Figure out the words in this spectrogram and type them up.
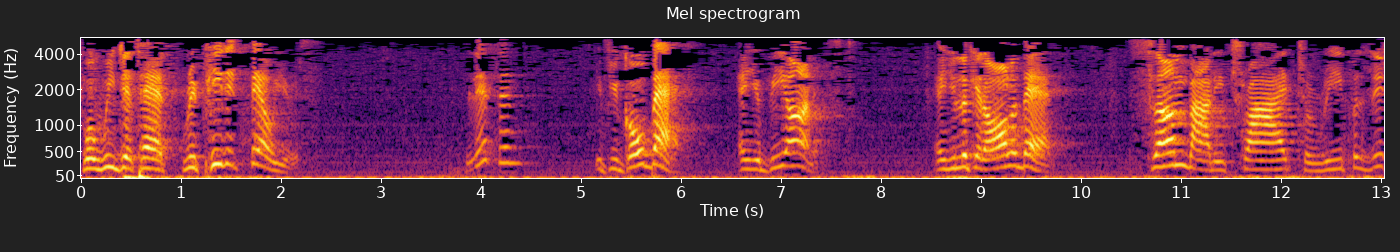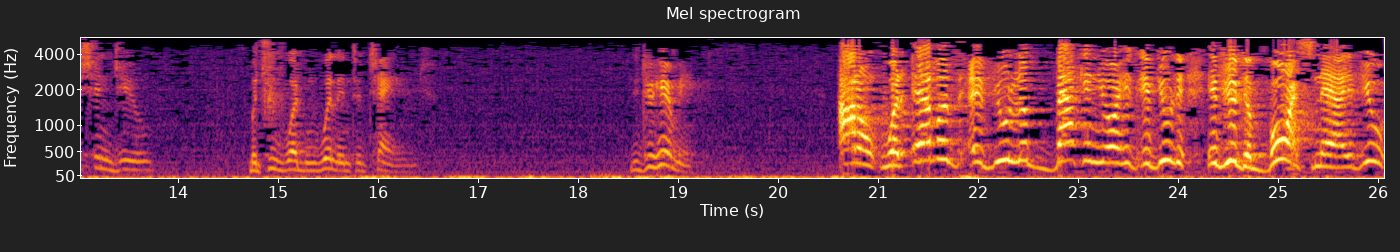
where we just had repeated failures? Listen, if you go back and you be honest and you look at all of that, somebody tried to reposition you, but you wasn't willing to change. Did you hear me? I don't, whatever, if you look back in your, if you, if you're divorced now, if you,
